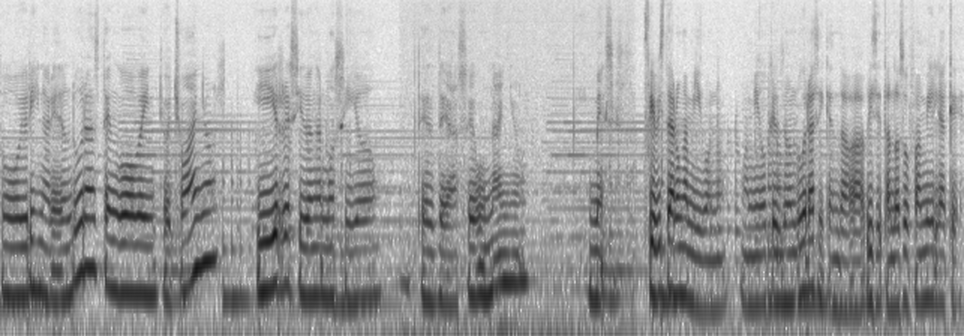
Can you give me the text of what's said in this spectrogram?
Soy originaria de Honduras, tengo 28 años y resido en Hermosillo desde hace un año y meses. Fui a visitar a un amigo, ¿no? Un amigo que es de Honduras y que andaba visitando a su familia, que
